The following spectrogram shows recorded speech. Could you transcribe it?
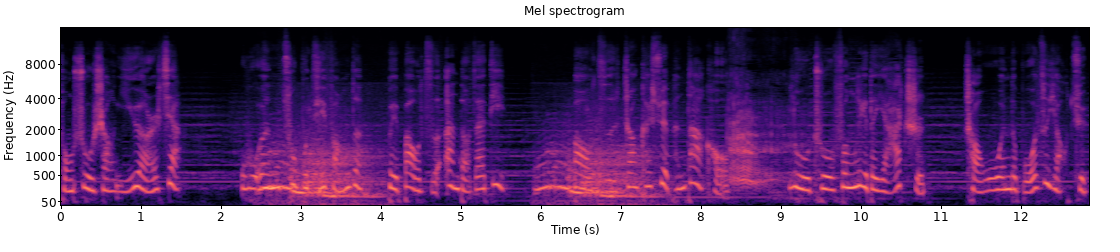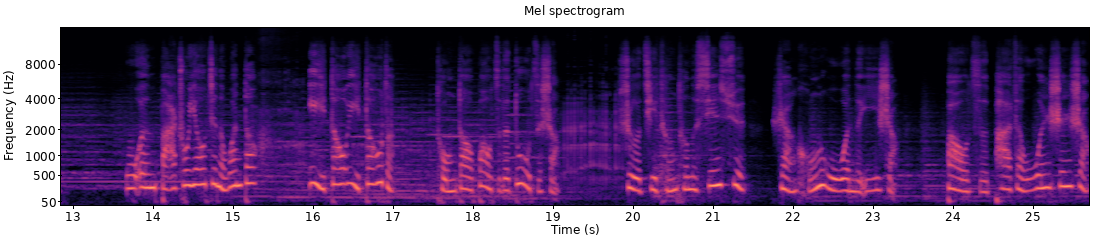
从树上一跃而下，乌恩猝不及防地被豹子按倒在地。豹子张开血盆大口，露出锋利的牙齿，朝乌恩的脖子咬去。乌恩拔出腰间的弯刀，一刀一刀地捅到豹子的肚子上，热气腾腾的鲜血染红了乌恩的衣裳。豹子趴在乌恩身上，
